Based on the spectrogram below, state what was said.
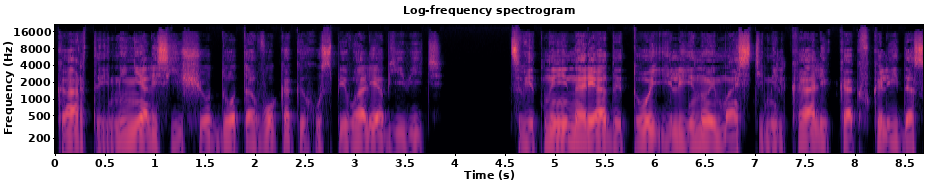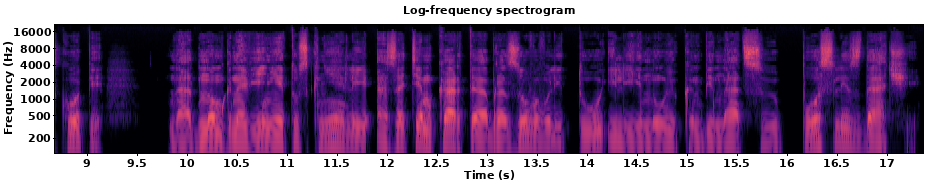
карты менялись еще до того, как их успевали объявить. Цветные наряды той или иной масти мелькали, как в калейдоскопе, на одно мгновение тускнели, а затем карты образовывали ту или иную комбинацию после сдачи.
